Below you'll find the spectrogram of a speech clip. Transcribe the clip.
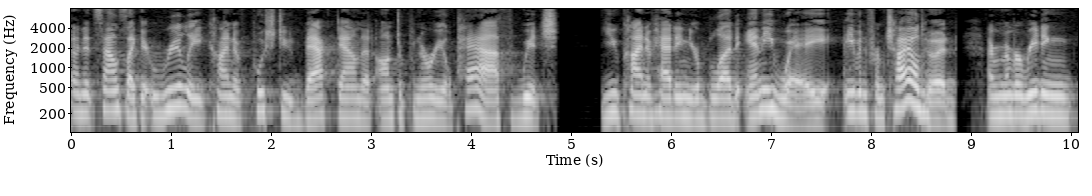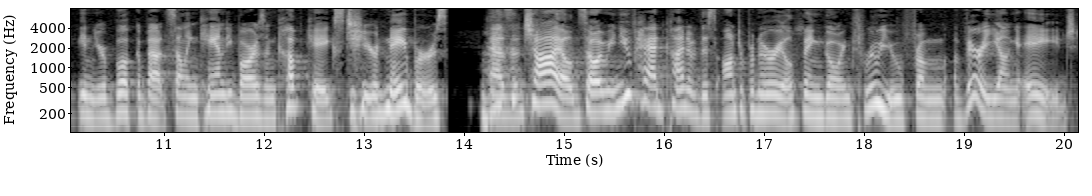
And it sounds like it really kind of pushed you back down that entrepreneurial path, which you kind of had in your blood anyway, even from childhood. I remember reading in your book about selling candy bars and cupcakes to your neighbors as a child. So, I mean, you've had kind of this entrepreneurial thing going through you from a very young age.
